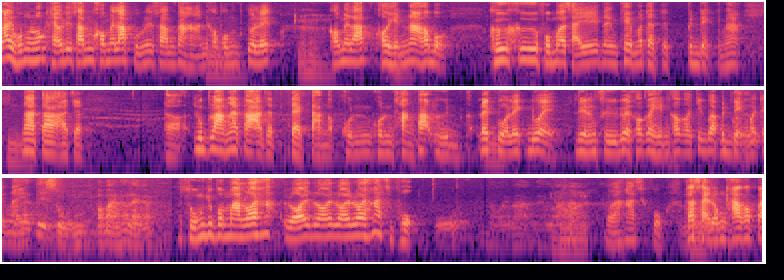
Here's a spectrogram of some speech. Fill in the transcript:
ไล่ผมมาลงแถวที่ซ้ำเขาไม่รับผมด้วยซ้ำทหารเขาผมตัวเล็กเออเขาไม่รับเขาเห็นหน้าเขาบอก คือคือผมอาศัยในกรุงเทพมาแต่เป็นเด็กใช่ไหมฮะอืมหน้าตาอาจจะเอ่อรูปร่างหน้าตาอาจจะแตกต่างกับคนคนทางภาคอื่นและตัวเล็กด้วย เรียนหนังสือด้วยเขาก็เห็นเขาก็คิดว่าเป็นเด็กมาจากไหนตอพี่สูงประมาณเท่าไหร่ครับ สูงอยู่ประมาณร้อยร้อยร้อยร้อยร้อยห้าสิบหกโอ้น้อยมากนะร้อยน้มากอยร้อยห้าสิบหกถ้าใส่รองเท้าเข้าไป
